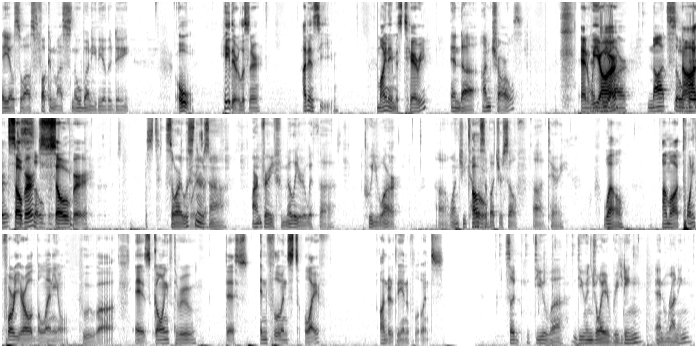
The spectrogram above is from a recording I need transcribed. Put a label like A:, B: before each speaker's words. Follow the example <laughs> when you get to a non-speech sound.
A: Hey yo, so I was fucking my snow bunny the other day.
B: Oh, hey there, listener. I didn't see you. My name is Terry,
A: And uh, I'm Charles.
B: and,
A: and
B: we, are
A: not sober.
B: not sober, sober.
A: So our listeners uh, aren't very familiar with uh, who you are. Uh, why don't you tell us
B: Oh.
A: about yourself, uh, Terry?
B: Well, I'm a 24 year old millennial who uh, is going through this influenced life under the influence.
A: So do you uh, do you enjoy reading and running?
